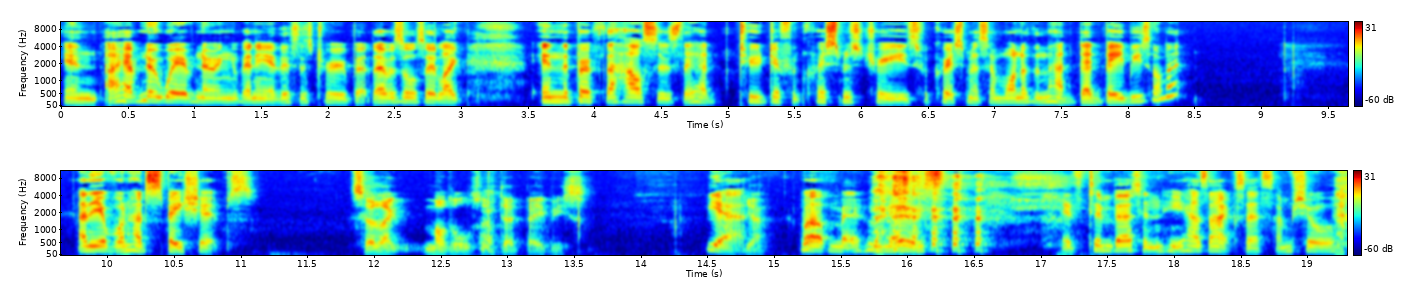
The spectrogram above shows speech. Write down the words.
in I have no way of knowing if any of this is true, but there was also like in the both the houses they had two different Christmas trees for Christmas, and one of them had dead babies on it, and the other one had spaceships. So like models of dead babies. Yeah. Yeah. Well, no, who knows? it's Tim Burton. He has access, I'm sure.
